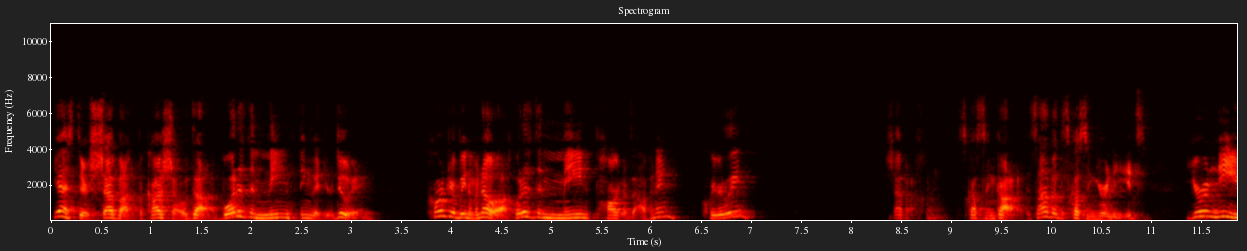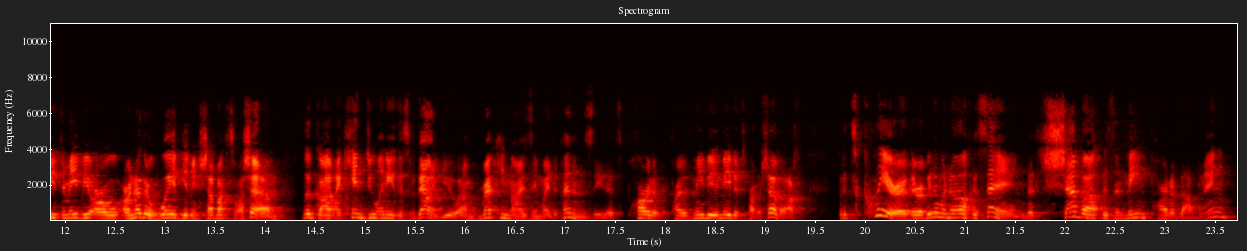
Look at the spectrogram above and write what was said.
Yes, there's shavak, bakasha, odah, but what is the main thing that you're doing? According to Rabbeinu what is the main part of davening? Clearly, Shavach, discussing God. It's not about discussing your needs. Your needs maybe are, are another way of giving Shabbat to Hashem. Look, God, I can't do any of this without you. I'm recognizing my dependency. That's part of, part of maybe maybe it's part of Shabbat. But it's clear that Rabbi Noach is saying that Shabbat is the main part of davening,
